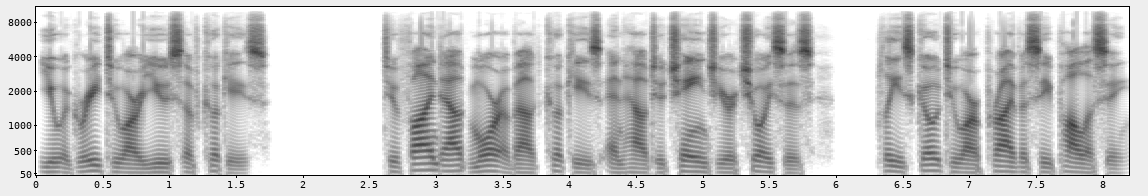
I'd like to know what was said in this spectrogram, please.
you agree to our use of cookies. To find out more about cookies and how to change your choices, please go to our privacy policy.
